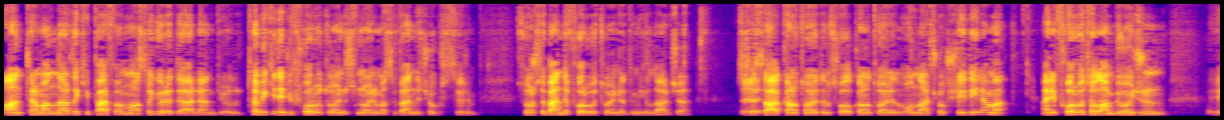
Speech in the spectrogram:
antrenmanlardaki performansa göre değerlendiriyordu. Tabii ki de bir forvet oyuncusunun oynaması ben de çok isterim. Sonuçta ben de forvet oynadım yıllarca. İşte Evet. sağ kanat oynadım, sol kanat oynadım. Onlar çok şey değil ama hani forvet olan bir oyuncunun e,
